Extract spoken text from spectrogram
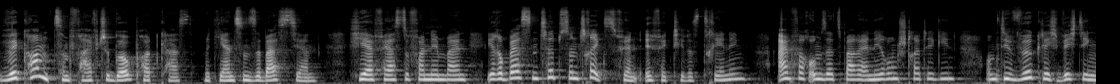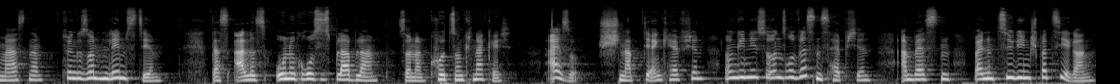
Willkommen zum 5to Go Podcast mit Jens und Sebastian. Hier erfährst du von den beiden ihre besten Tipps und Tricks für ein effektives Training, einfach umsetzbare Ernährungsstrategien und die wirklich wichtigen Maßnahmen für einen gesunden Lebensstil. Das alles ohne großes Blabla, sondern kurz und knackig. Also, schnapp dir ein Käffchen und genieße unsere Wissenshäppchen, am besten bei einem zügigen Spaziergang.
